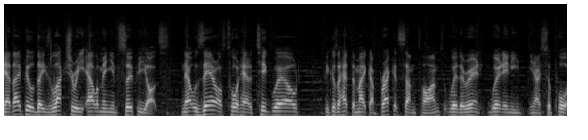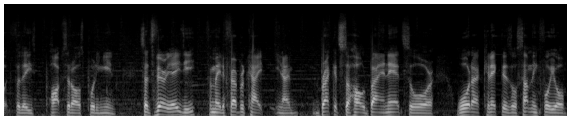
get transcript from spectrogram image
Now they build these luxury aluminium super yachts. Now it was there I was taught how to TIG weld because I had to make up brackets sometimes where there weren't, weren't any you know, support for these pipes that I was putting in. So it's very easy for me to fabricate, you know, brackets to hold bayonets or water connectors or something for your,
